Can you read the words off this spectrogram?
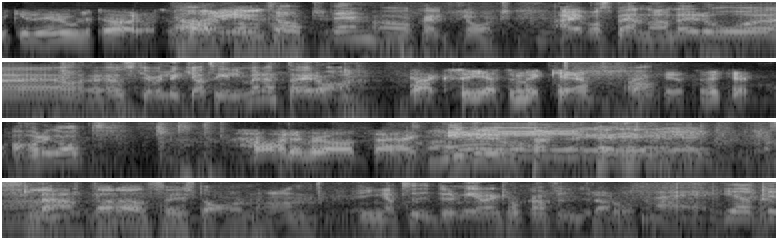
Vilket är roligt att höra. Så Ja, det är ju klart. Ja, självklart. Nej, vad spännande. Då eh, önskar vi lycka till med detta idag. Tack så jättemycket. Tack så jättemycket. Ha det gott. Ha det bra, tack. Det är grymt, tack. Hej, hej, hej. Zlatan alltså i stan. Inga tider mer än klockan fyra då. Nej, ja, det,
